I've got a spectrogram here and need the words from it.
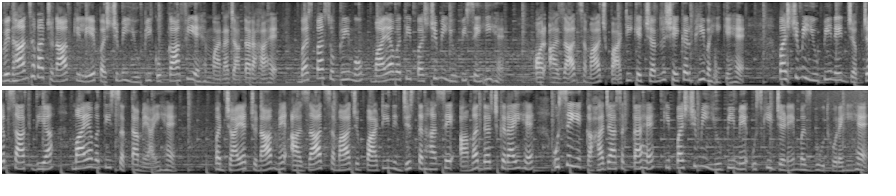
विधानसभा चुनाव के लिए पश्चिमी यूपी को काफ़ी अहम माना जाता रहा है। बसपा सुप्रीमो मायावती पश्चिमी यूपी से ही है। और आज़ाद समाज पार्टी के चंद्रशेखर भी वहीं के हैं पश्चिमी यूपी ने जब जब साथ दिया, मायावती सत्ता में आई हैं। पंचायत चुनाव में आज़ाद समाज पार्टी ने जिस तरह से आमद दर्ज कराई है, उससे ये कहा जा सकता है कि पश्चिमी यूपी में उसकी जड़ें मज़बूत हो रही हैं।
